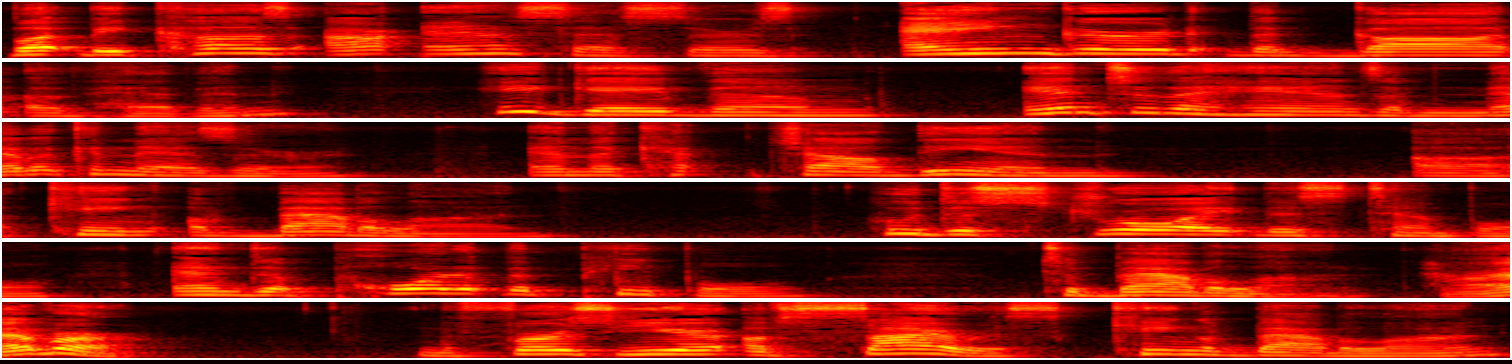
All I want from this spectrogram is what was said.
But because our ancestors angered the God of heaven, he gave them into the hands of Nebuchadnezzar and the Chaldean uh, king of Babylon, who destroyed this temple and deported the people to Babylon. However, in the first year of Cyrus, king of Babylon,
